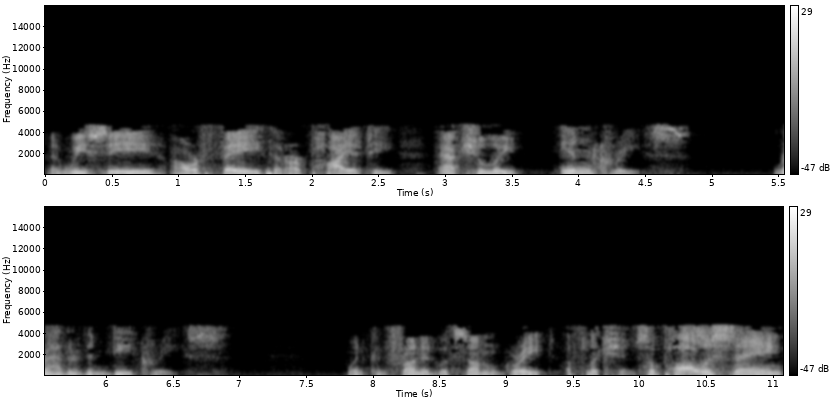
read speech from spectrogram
And we see our faith and our piety actually increase rather than decrease when confronted with some great affliction. So Paul is saying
